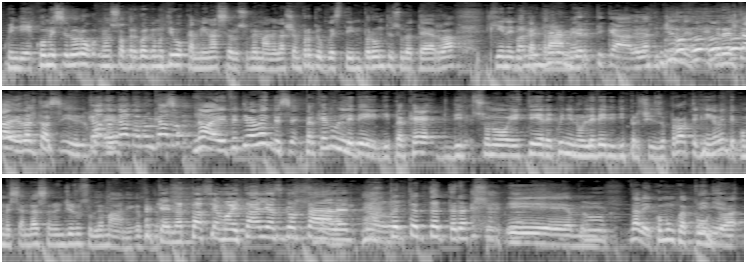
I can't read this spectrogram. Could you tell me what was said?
Quindi è come se loro, non so, per qualche motivo camminassero sulle mani, lasciano proprio queste impronte sulla terra piene Vanno di catrame. in giro in verticale. In, giro, oh, oh, in, realtà, in, realtà, sì. Cado, eh, cado, non cado. No, effettivamente se, perché non le vedi? Perché di, sono etere, quindi non le vedi di preciso. Però tecnicamente è come se andassero in giro sulle mani. Capito? Perché in realtà siamo a Italia Got Talent. No. um, vabbè, comunque appunto,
